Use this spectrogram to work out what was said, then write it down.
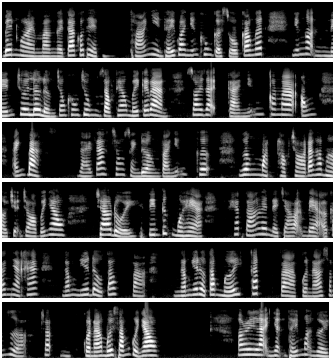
bên ngoài mà người ta có thể thoáng nhìn thấy qua những khung cửa sổ cao ngất, những ngọn nến trôi lơ lửng trong không trung dọc theo mấy cái bàn, soi dại cả những con ma óng ánh bạc rải rác trong sảnh đường và những cơ, gương mặt học trò đang hâm hở chuyện trò với nhau, trao đổi tin tức mùa hè, hét toáng lên để chào bạn bè ở các nhà khác, ngắm nghía đầu tóc và ngắm nghía đầu tóc mới cắt và quần áo sắm rửa, cho, quần áo mới sắm của nhau. Harry lại nhận thấy mọi người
